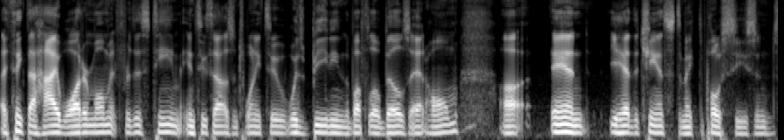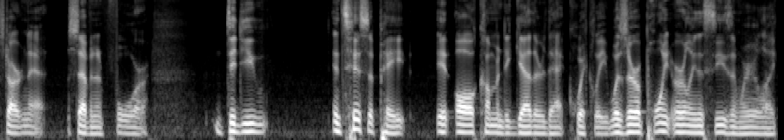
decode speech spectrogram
I think the high water moment for this team in 2022 was beating the Buffalo Bills at home. Uh, and you had the chance to make the postseason starting at seven and four. Did you anticipate it all coming together that quickly? Was there a point early in the season where you're like,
